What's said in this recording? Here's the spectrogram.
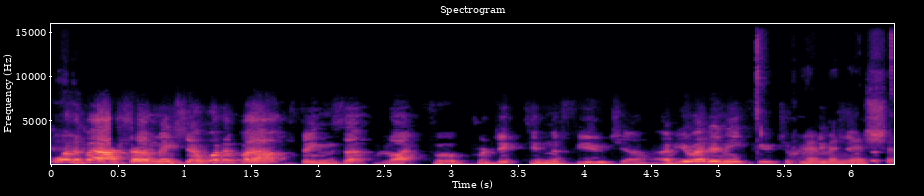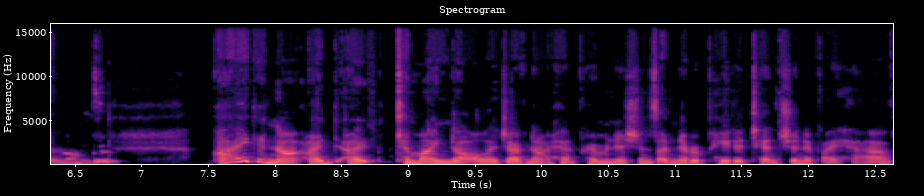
What about uh, Misha? What about things that like for predicting the future? Have you had any future predictions Premonitions. I did not. I, I, to my knowledge, I've not had premonitions. I've never paid attention if I have.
